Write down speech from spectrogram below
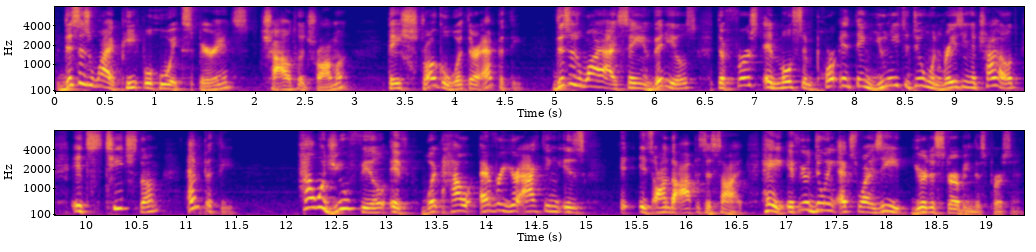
This is why people who experience childhood trauma, they struggle with their empathy this is why I say in videos, the first and most important thing you need to do when raising a child is teach them empathy. How would you feel if what however you're acting is is on the opposite side? Hey, if you're doing XYZ, you're disturbing this person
